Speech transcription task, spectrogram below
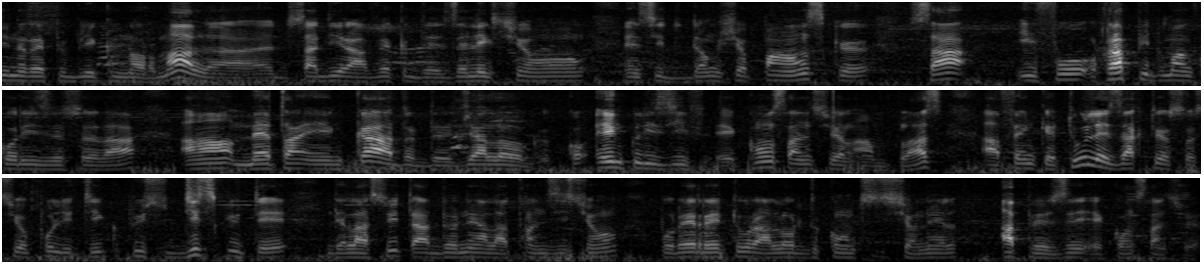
une république normale, euh, c'est-à-dire avec des élections, ainsi de Donc je pense que ça, il faut rapidement corriger cela en mettant un cadre de dialogue inclusif et consensuel en place afin que tous les acteurs sociopolitiques puissent discuter de la suite à donner à la transition pour un retour à l'ordre constitutionnel apaisé et consensuel.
